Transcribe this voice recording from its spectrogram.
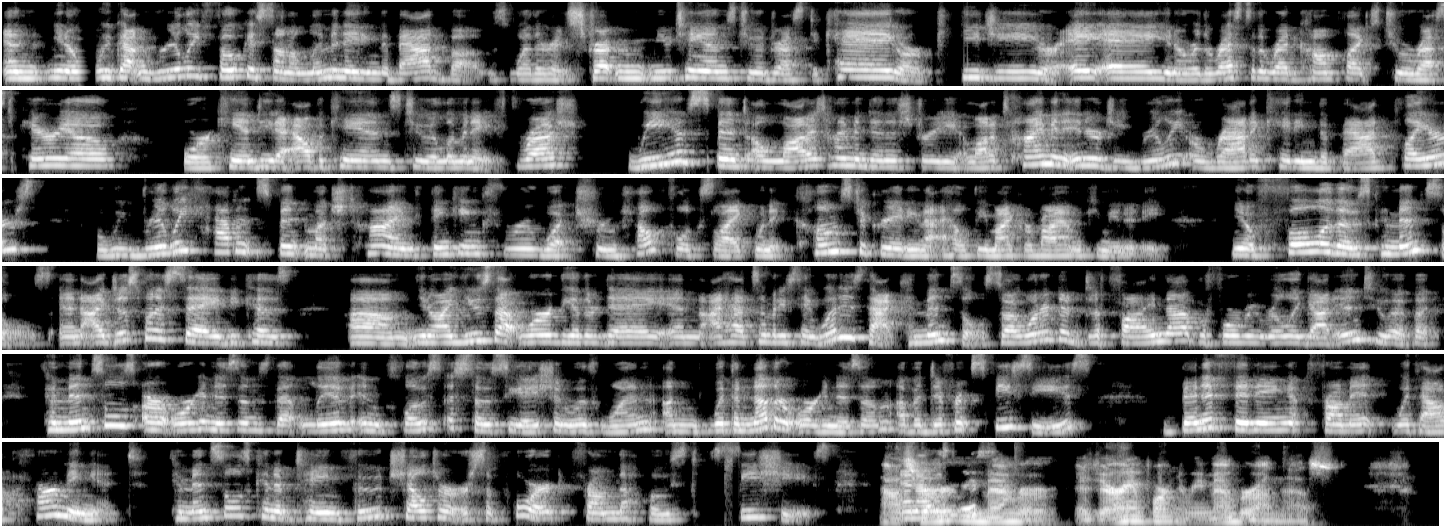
And you know, we've gotten really focused on eliminating the bad bugs, whether it's strep mutans to address decay or PG or AA, you know, or the rest of the red complex to arrest perio or Candida albicans to eliminate thrush. We have spent a lot of time in dentistry, a lot of time and energy really eradicating the bad players but we really haven't spent much time thinking through what true health looks like when it comes to creating that healthy microbiome community you know full of those commensals and i just want to say because um, you know i used that word the other day and i had somebody say what is that commensal so i wanted to define that before we really got into it but commensals are organisms that live in close association with one um, with another organism of a different species benefiting from it without harming it. Commensals can obtain food, shelter, or support from the host species. Now, it's And very remember. It's very important to remember on this.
